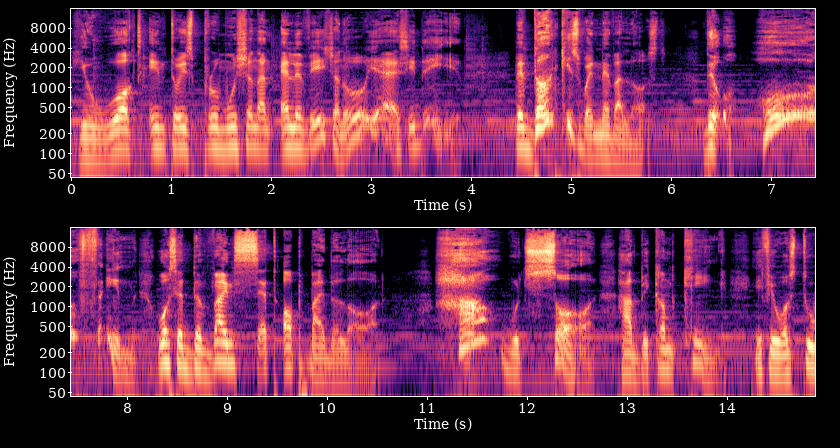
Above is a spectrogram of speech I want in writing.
He walked into his promotion and elevation. Oh, yes, he did. The donkeys were never lost. The whole thing was a divine set up by the Lord. How would Saul have become king if he was too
